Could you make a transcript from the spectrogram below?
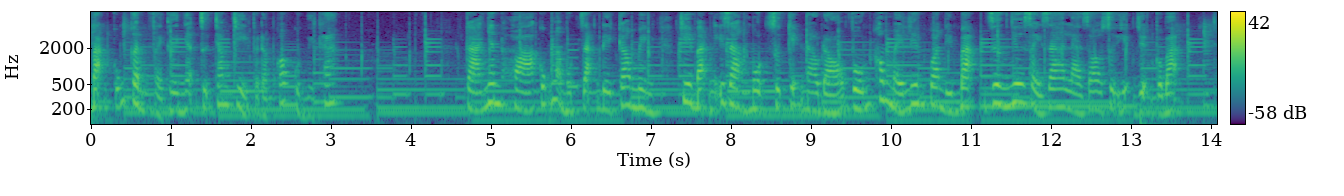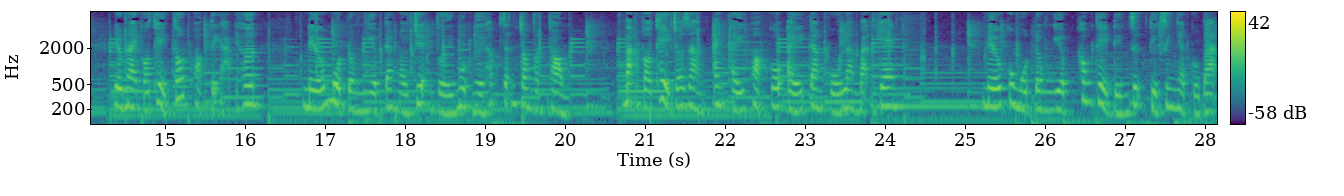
Bạn cũng cần phải thừa nhận sự chăm chỉ và đóng góp của người khác cá nhân hóa cũng là một dạng đề cao mình khi bạn nghĩ rằng một sự kiện nào đó vốn không mấy liên quan đến bạn dường như xảy ra là do sự hiện diện của bạn. Điều này có thể tốt hoặc tệ hại hơn nếu một đồng nghiệp đang nói chuyện với một người hấp dẫn trong văn phòng. Bạn có thể cho rằng anh ấy hoặc cô ấy đang cố làm bạn ghen nếu cùng một đồng nghiệp không thể đến dự tiệc sinh nhật của bạn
